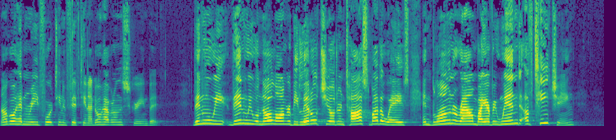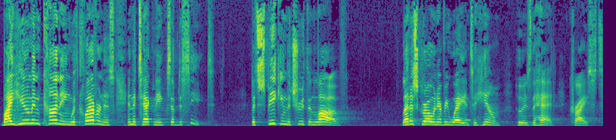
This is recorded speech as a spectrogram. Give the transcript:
And I'll go ahead and read 14 and 15. I don't have it on the screen, but then, we, then we will no longer be little children tossed by the waves and blown around by every wind of teaching by human cunning with cleverness in the techniques of deceit. But speaking the truth in love, let us grow in every way into Him who is the head, Christ.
